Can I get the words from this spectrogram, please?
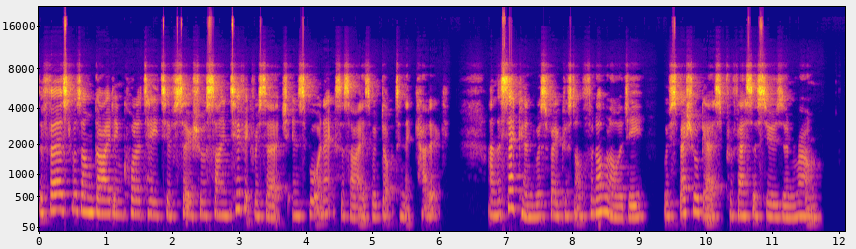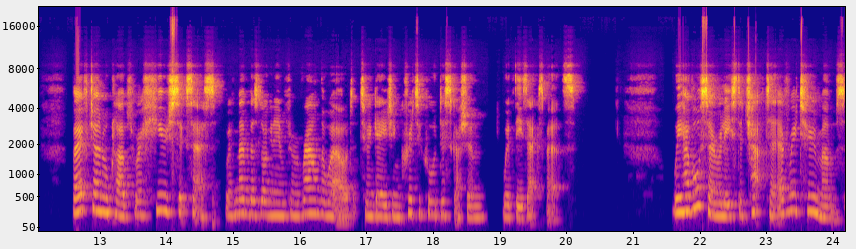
the first was on guiding qualitative social scientific research in sport and exercise with Dr. Nick Caddick, and the second was focused on phenomenology with special guest Professor Susan Roan. Both journal clubs were a huge success, with members logging in from around the world to engage in critical discussion with these experts. We have also released a chapter every two months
